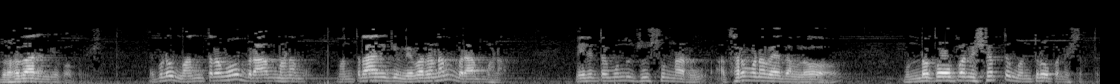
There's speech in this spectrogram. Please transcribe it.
బృహదారణ్యకోపనిషత్తు. ఇప్పుడు మంత్రము బ్రాహ్మణము మంత్రానికి వివరణం బ్రాహ్మణం. మీరు ఇంతకుముందు చూస్తున్నారు అథర్వణ వేదంలో ముండకోపనిషత్తు మంత్రోపనిషత్తు.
